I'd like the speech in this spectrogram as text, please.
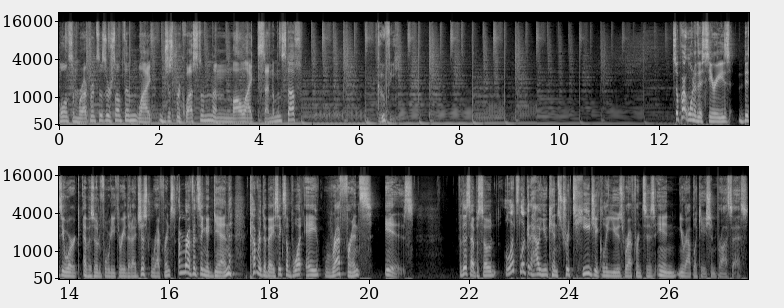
want some references or something, like just request them and I'll like send them and stuff. Goofy. So, part one of this series, Busy Work, episode 43, that I just referenced, I'm referencing again, covered the basics of what a reference is. For this episode, let's look at how you can strategically use references in your application process.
